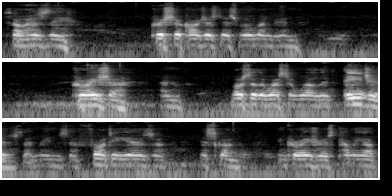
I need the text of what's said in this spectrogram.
So as the Krishna consciousness movement in Croatia and most of the Western world, it ages. That means the 40 years of ISKCON in Croatia is coming up,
